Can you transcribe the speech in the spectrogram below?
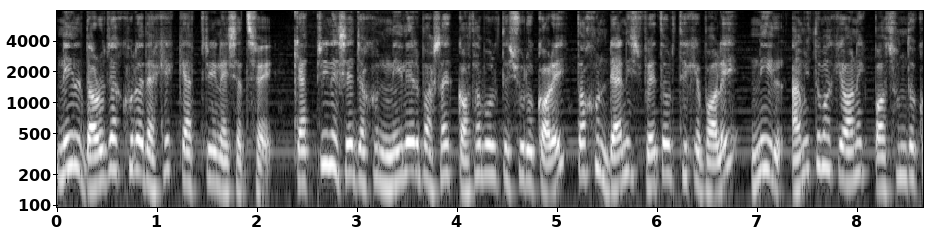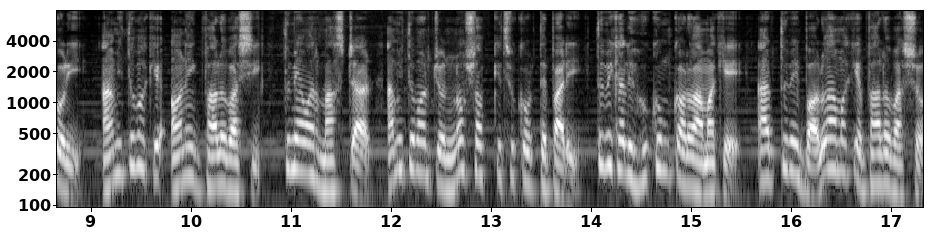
নীল দরজা খুলে দেখে ক্যাথরিন এসেছে। ক্যাথরিন এসে যখন নীলের বাসায় কথা বলতে শুরু করে, তখন ড্যানিশ ভেতর থেকে বলে, নীল, আমি তোমাকে অনেক পছন্দ করি। আমি তোমাকে অনেক ভালোবাসি। তুমি আমার মাস্টার, আমি তোমার জন্য সবকিছু করতে পারি। তুমি খালি হুকুম করো আমাকে, আর তুমি বলো আমাকে ভালোবাসো।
